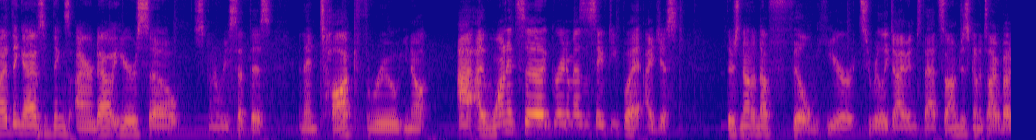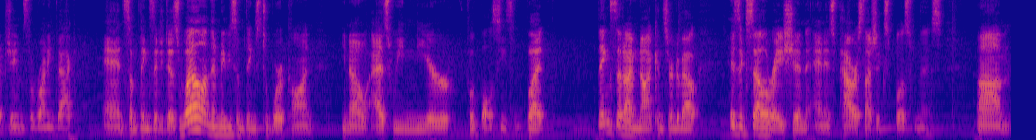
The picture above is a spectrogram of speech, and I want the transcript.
I think I have some things ironed out here. So just gonna reset this and then talk through. You know, I, I wanted to grade him as a safety, but I just there's not enough film here to really dive into that. So I'm just gonna talk about James the running back and some things that he does well, and then maybe some things to work on. You know, as we near football season, but things that I'm not concerned about his acceleration and his power slash explosiveness. Um,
